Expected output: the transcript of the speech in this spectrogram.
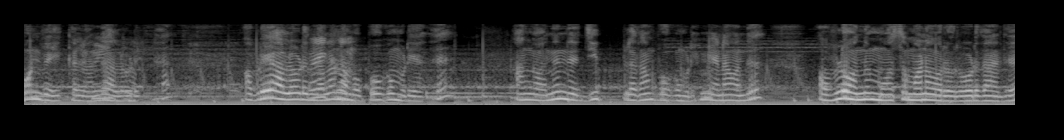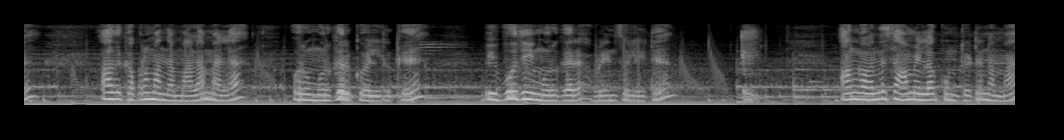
ஓன் வெஹிக்கிள் வந்து அலோடு இல்லை. அப்படியே அலோடு இருந்தாலும் நம்ம போக முடியாது. அங்கே வந்து இந்த ஜீப்பில் தான் போக முடியும். ஏன்னா வந்து அவ்வளோ வந்து மோசமான ஒரு ரோடு தான் இது. அதுக்கப்புறம் அந்த மலை மேலே ஒரு முருகர் கோயில் இருக்குது விபூதி முருகர் அப்படின்னு சொல்லிட்டு. அங்கே வந்து சாமியெல்லாம் கும்பிட்டுட்டு நம்ம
